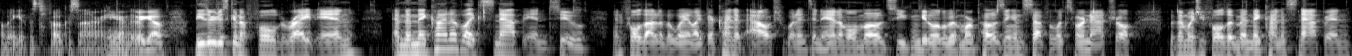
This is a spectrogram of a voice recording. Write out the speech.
let me get this to focus on it right here. There we go. These are just gonna fold right in and then they kind of like snap in too and fold out of the way. Like they're kind of out when it's in animal mode so you can get a little bit more posing and stuff. It looks more natural. But then once you fold them in, they kind of snap in.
